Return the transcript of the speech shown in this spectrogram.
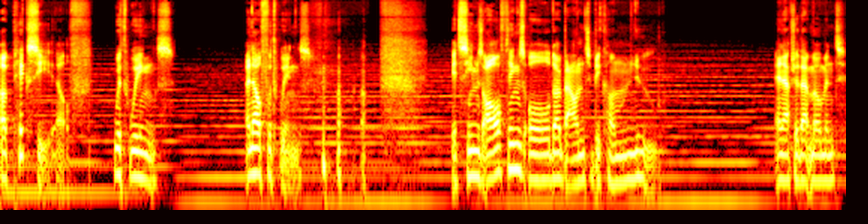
a pixie elf with wings. An elf with wings. it seems all things old are bound to become new. And after that moment,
